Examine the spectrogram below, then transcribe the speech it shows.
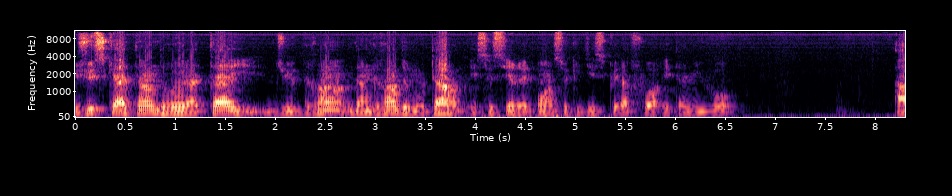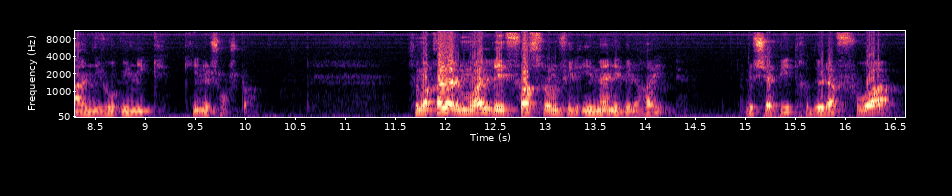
jusqu'à atteindre la taille du grain d'un grain de moutarde et ceci répond à ceux qui disent que la foi est à niveau à un niveau unique qui ne change pas. Le chapitre de la foi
